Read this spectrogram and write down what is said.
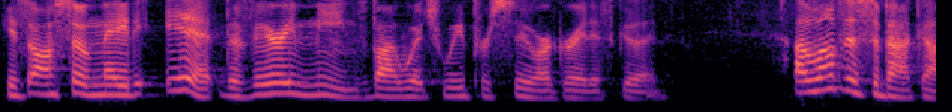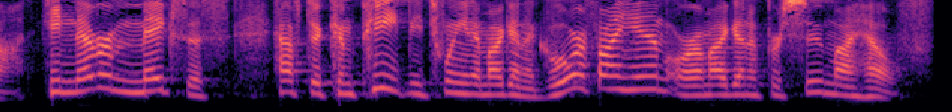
He's also made it the very means by which we pursue our greatest good. I love this about God. He never makes us have to compete between am I going to glorify Him or am I going to pursue my health?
